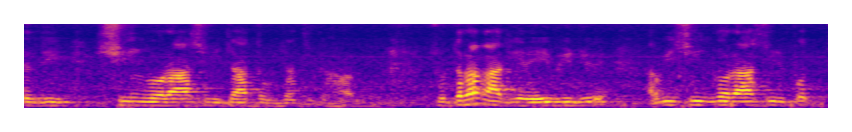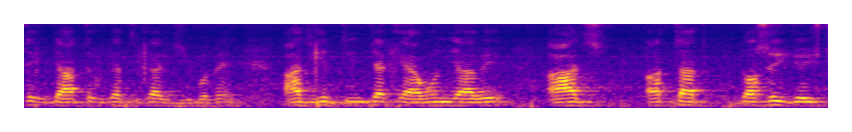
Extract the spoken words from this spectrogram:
যদি সিংহ রাশি জাতক জাতিকা হন। সুতরাং আজকের এই ভিডিওয়ে আমি সিংহ রাশির প্রত্যেক জাতক জাতিকার জীবনে আজকের দিনটা কেমন যাবে? আজ অর্থাৎ দশই জ্যৈষ্ঠ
